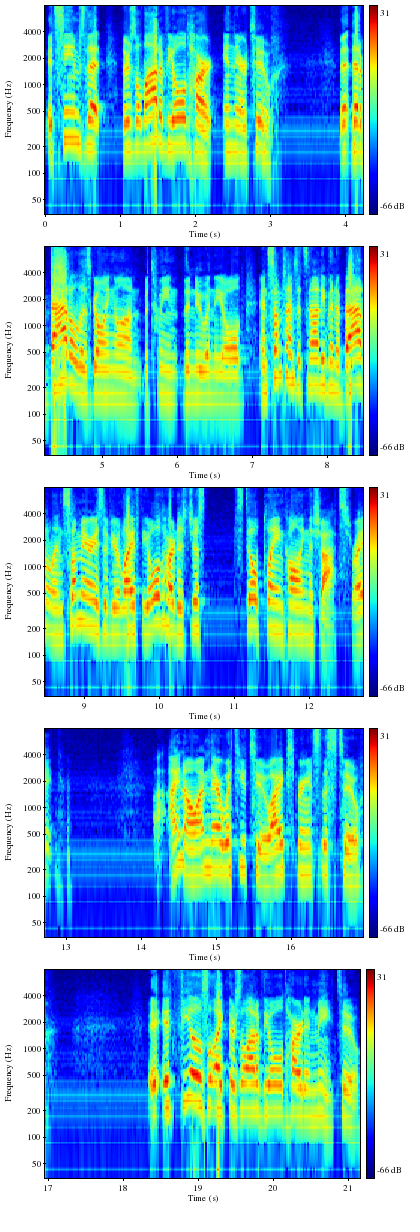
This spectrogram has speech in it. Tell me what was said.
It seems that there's a lot of the old heart in there too that, that a battle is going on between the new and the old. And sometimes it's not even a battle. In some areas of your life, the old heart is just still playing calling the shots, right? I know, I'm there with you too. I experienced this too. It, it feels like there's a lot of the old heart in me too.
